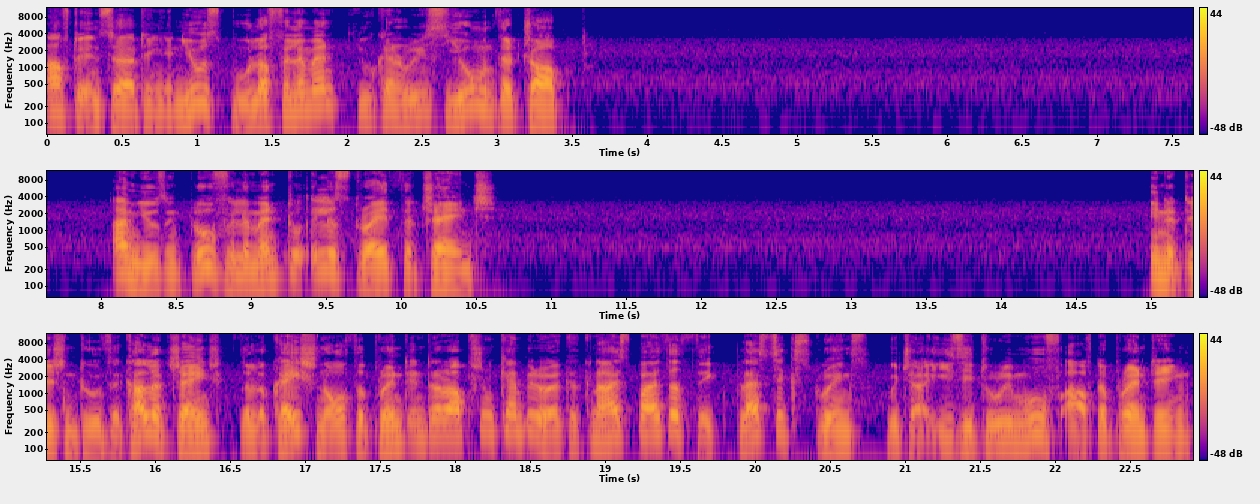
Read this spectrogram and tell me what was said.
After inserting a new spool of filament, you can resume the job. I'm using blue filament to illustrate the change. In addition to the color change, the location of the print interruption can be recognized by the thick plastic strings, which are easy to remove after printing.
